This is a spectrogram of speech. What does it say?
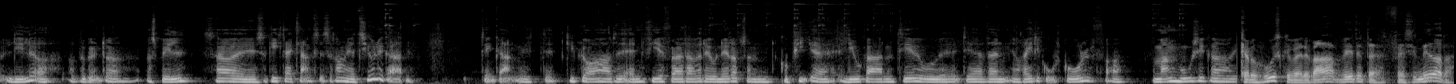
lille og, og begyndte at, at spille, så, øh, så gik der ikke lang tid, så kom jeg til Tivoli-garden. Dengang øh, de blev oprettet i 1844, der var det jo netop sådan en kopi af Livgarden. Det, er jo, øh, det har været en, en rigtig god skole for, for mange musikere. Kan du huske, hvad det var ved det, der fascinerede dig?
